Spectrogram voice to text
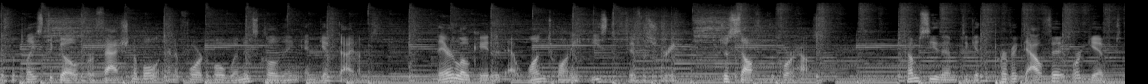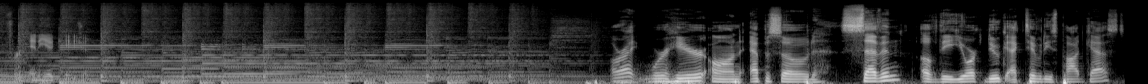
is the place to go for fashionable and affordable women's clothing and gift items. They are located at 120 East 5th Street, just south of the courthouse. Come see them to get the perfect outfit or gift for any occasion. All right, we're here on episode seven of the York Duke Activities Podcast.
